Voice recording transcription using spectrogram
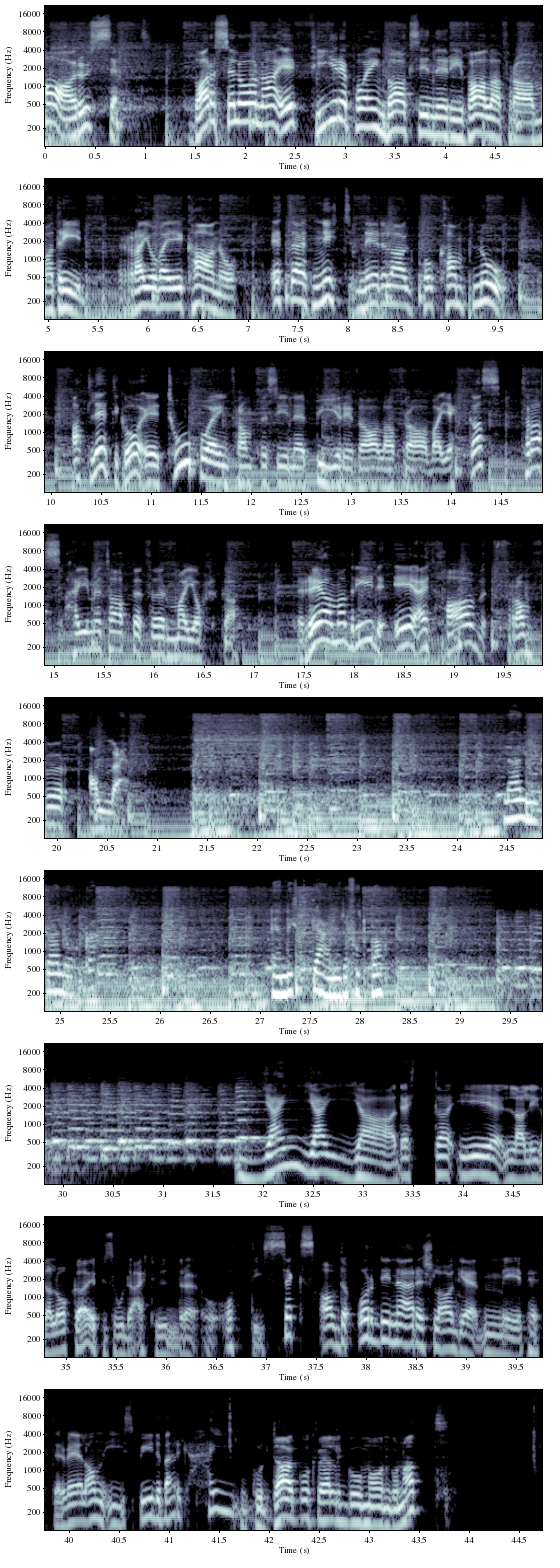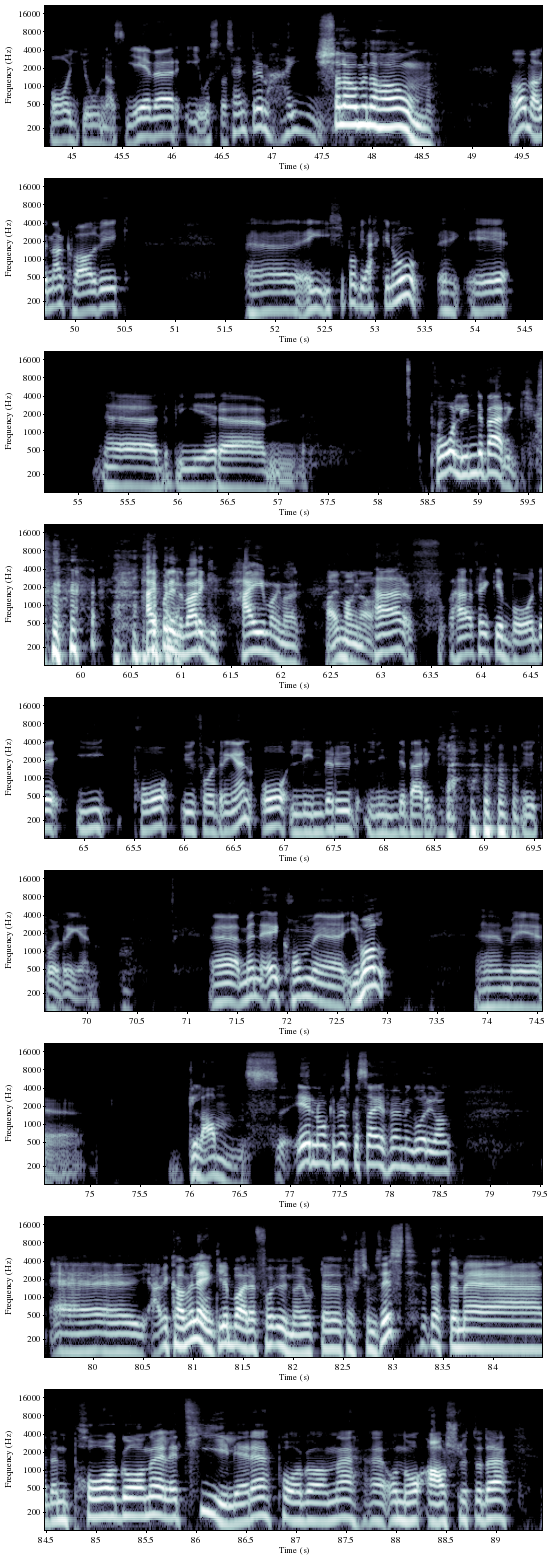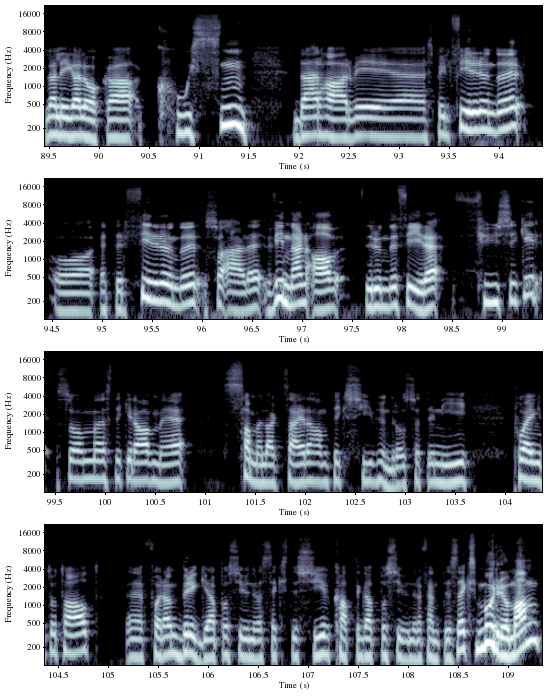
Har du sett? Barcelona er fire poeng bak sine rivaler fra Madrid, Rayo Vallecano, etter et nytt nederlag på Camp Nou. Atletico er to poeng framfor sine byrivaler fra Vallecas, trass heimetapet for Mallorca. Real Madrid er et hav framfor alle. La liga loca. En litt gærnere fotball. Ja, ja, ja. Dette er La Liga Loca, episode 186 av det ordinære slaget med Petter Wæland i Spydeberg. Hei. God dag, god kveld, god morgen, god natt. Og Jonas Giæver i Oslo sentrum. Hei. Shalom in the home. Og Magnar Kvalvik. Eh, jeg er ikke på Bjerke nå. Jeg er eh, Det blir eh, på Lindeberg. Hei på Lindeberg. Hei, Magnar. Hei, Magnar. Her, her fikk jeg både i på utfordringen og Linderud Lindeberg-utfordringen. Eh, men jeg kom eh, i mål eh, med glans. Er det noe vi skal si før vi går i gang? Eh, ja, Vi kan vel egentlig bare få unnagjort det først som sist. Dette med den pågående, eller tidligere pågående, eh, og nå avsluttede La Liga Loca-quizen. Der har vi eh, spilt fire runder, og etter fire runder så er det vinneren av runde fire, Fysiker, som eh, stikker av med sammenlagtseiere. Han fikk 779 poeng totalt. Eh, Foran Brygga på 767, Kattegat på 756. Moromann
